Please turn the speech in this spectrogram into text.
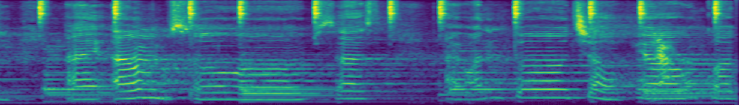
I am so obsessed. I want to chop your kwabi.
